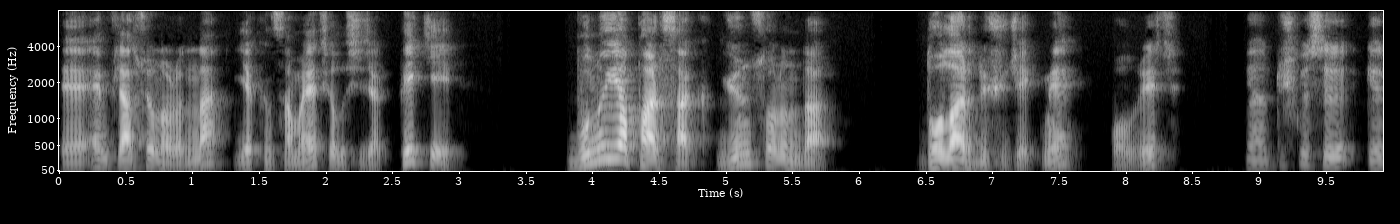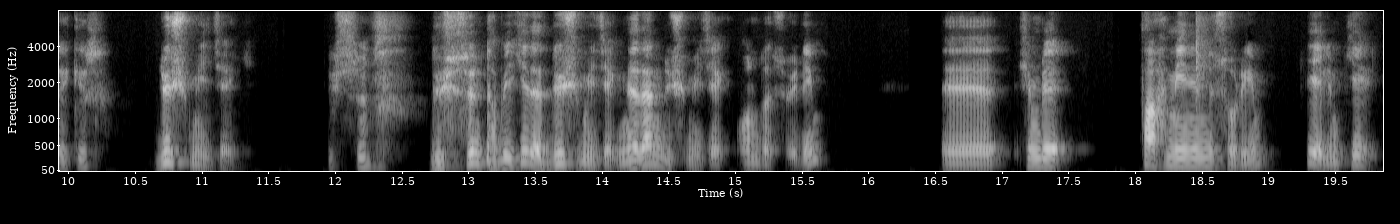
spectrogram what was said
e, enflasyon oranına yakınsamaya çalışacak. Peki bunu yaparsak gün sonunda dolar düşecek mi Olrich? Yani düşmesi gerekir. Düşmeyecek. Düşsün. Düşsün tabii ki de düşmeyecek. Neden düşmeyecek onu da söyleyeyim. Ee, şimdi tahminini sorayım. Diyelim ki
